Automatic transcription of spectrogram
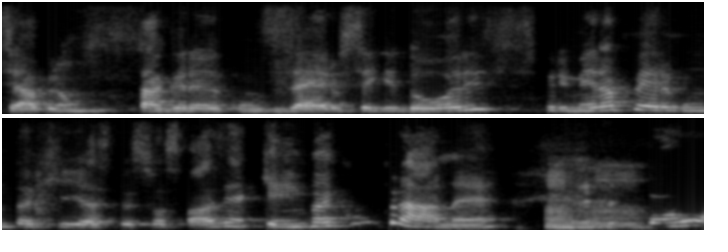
você abre um Instagram com zero seguidores, primeira pergunta que as pessoas fazem é quem vai comprar, né? Uhum. Então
